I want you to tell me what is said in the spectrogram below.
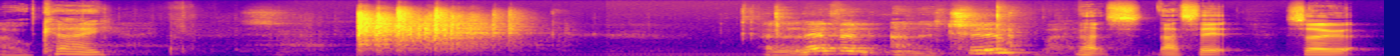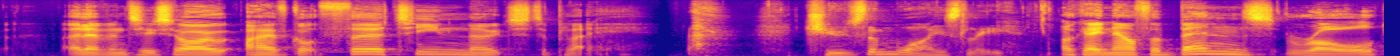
Okay. 11 and a 2. That's, that's it. So, 11 2. So, I, I've got 13 notes to play. Choose them wisely. Okay, now for Ben's roll,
